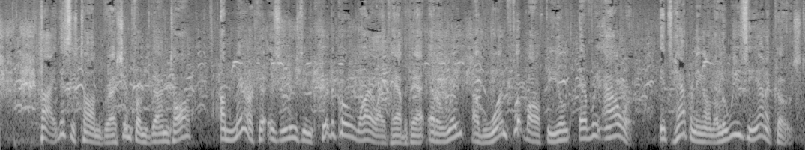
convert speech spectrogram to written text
Hi, this is Tom Gresham from Gun Talk. America is losing critical wildlife habitat at a rate of one football field every hour. It's happening on the Louisiana coast,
